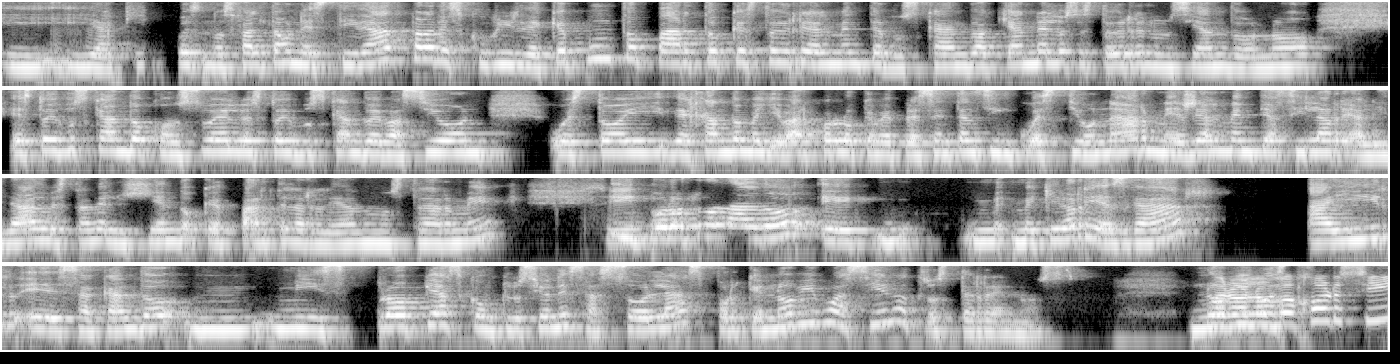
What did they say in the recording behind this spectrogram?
y, aquí pues nos falta honestidad para descubrir de qué punto parto, qué estoy realmente buscando, a qué anhelos estoy renunciando o no, estoy buscando consuelo, estoy buscando evasión o estoy dejándome llevar por lo que me presentan sin cuestionarme, ¿es realmente así la realidad o están eligiendo qué parte de la realidad mostrarme? Y por otro lado, eh, me quiero arriesgar, a ir eh, sacando mis propias conclusiones a solas, porque no vivo así en otros terrenos. No pero a lo mejor sí,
